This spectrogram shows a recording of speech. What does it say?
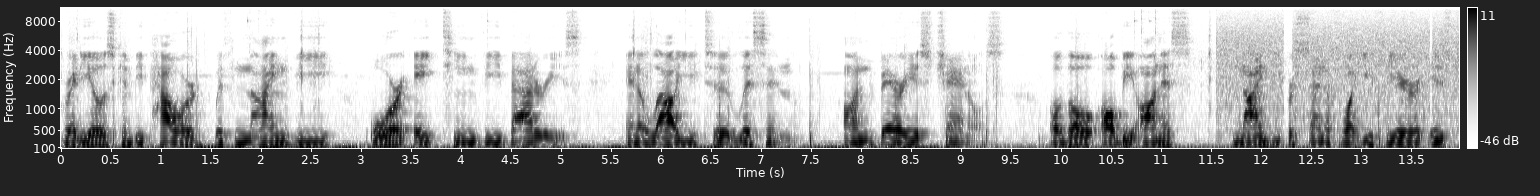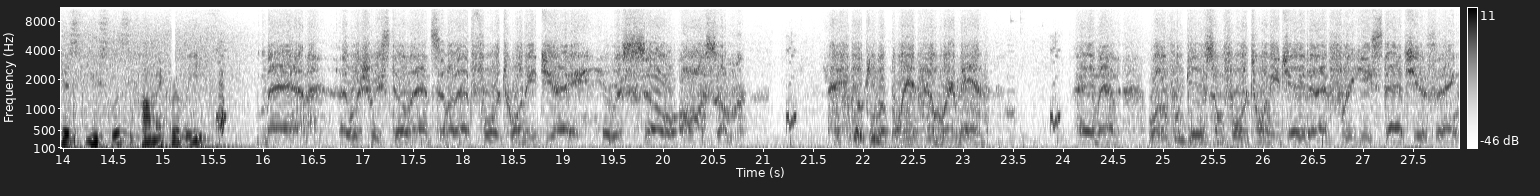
Radios can be powered with 9V or 18V batteries and allow you to listen on various channels. Although I'll be honest, 90% of what you hear is just useless comic relief Man, I wish we still had some of that 420J. It was so awesome. I still keep a plant somewhere, man. Hey, man, what if we gave some 420J to that freaky statue thing?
